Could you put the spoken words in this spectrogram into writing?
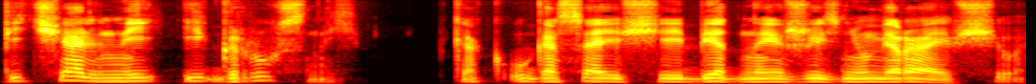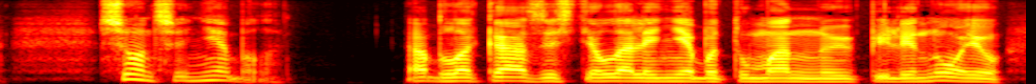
печальный и грустный, как угасающая бедная жизнь умирающего. Солнца не было. Облака застилали небо туманную пеленою —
